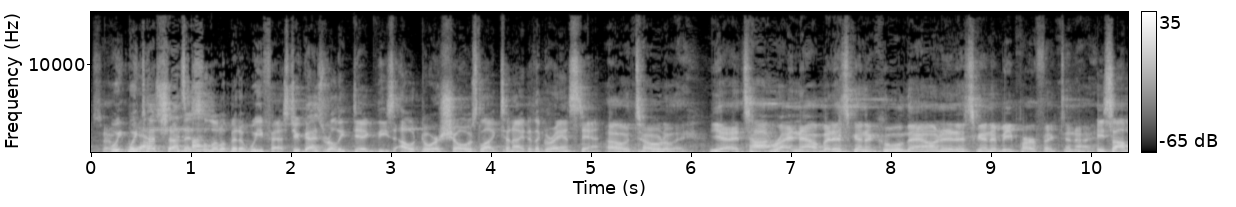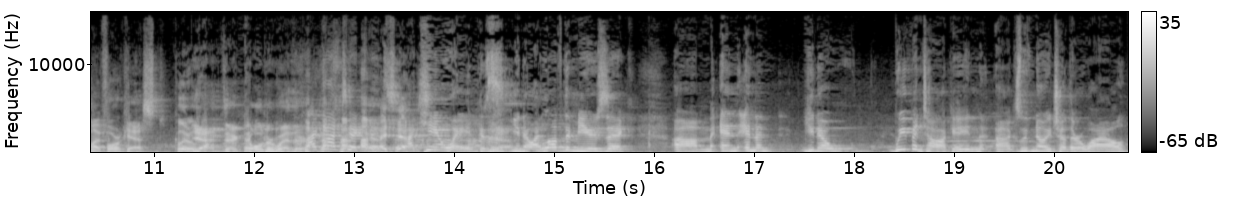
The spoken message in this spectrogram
So We, we Yeah, touched on this fun. a little bit at WeFest. You guys really dig these outdoor shows like tonight at the grandstand. Oh, totally. Yeah, it's hot right now, but it's going to cool down and it's going to be perfect tonight. He saw my forecast, clearly. Yeah, the colder weather. I got tickets. I can't wait because you know I love the music, um, and and uh, you know we've been talking because we've known each other a while.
